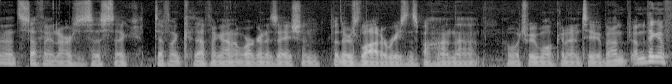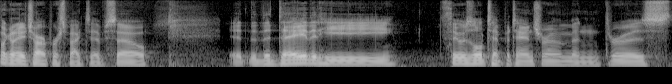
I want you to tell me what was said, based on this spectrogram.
It's definitely narcissistic, definitely definitely kind of organization. But there's a lot of reasons behind that, which we won't get into. But I'm I'm thinking from like an HR perspective. So, it, the day that he threw his little temper tantrum and threw his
